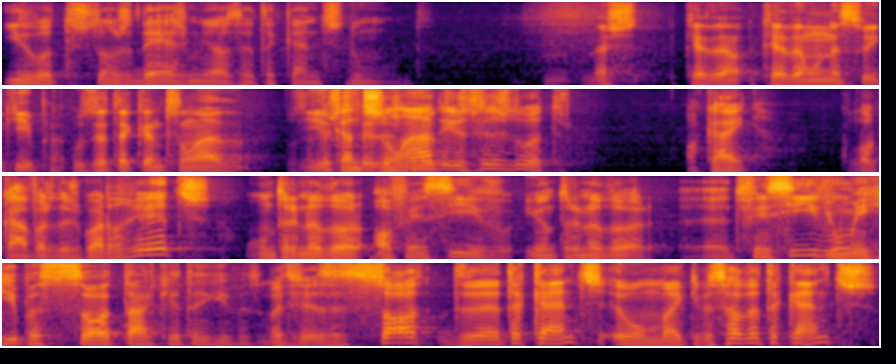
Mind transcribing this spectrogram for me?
e do outro estão os 10 melhores atacantes do mundo. Mas cada, cada um na sua equipa. Os atacantes de um lado os e atacantes de um lado e os defesas do outro. Ok? Colocavas dois guarda-redes, um treinador ofensivo e um treinador uh, defensivo. E uma equipa só ataque e outra equipa só. Uma defesa só de atacantes, uma equipa só de atacantes,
